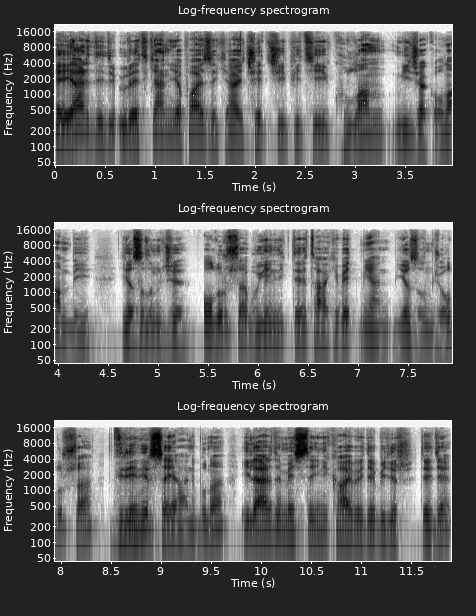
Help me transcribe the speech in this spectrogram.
eğer dedi üretken yapay zekayı ChatGPT'yi kullanmayacak olan bir yazılımcı olursa bu yenilikleri takip etmeyen bir yazılımcı olursa direnirse yani buna ileride mesleğini kaybedebilir dedi.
